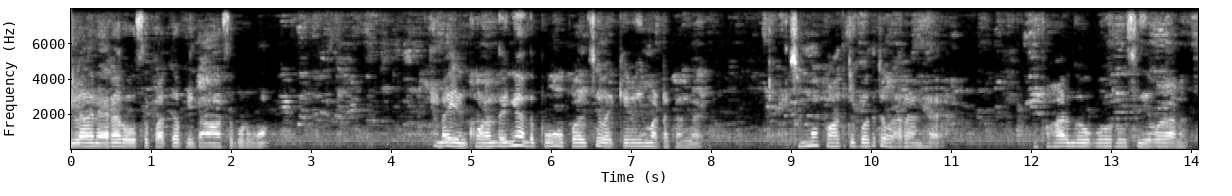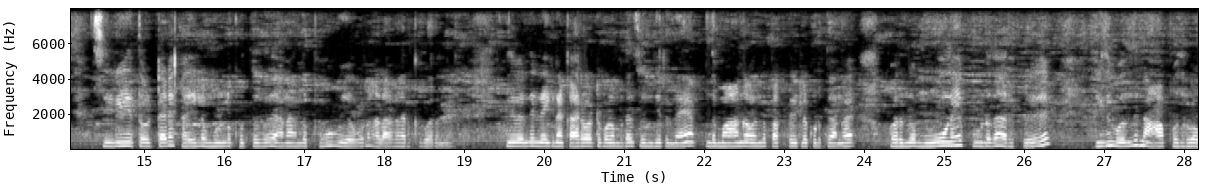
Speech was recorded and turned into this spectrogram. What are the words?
இல்லாத நேரம் ரோஸை பார்த்து அப்படி தான் ஆசைப்படுவோம். ஆனால் என் குழந்தைங்க அந்த பூவை பறித்து வைக்கவே மாட்டேக்காங்க. சும்மா பார்த்துட்டு பார்த்துட்டு வராங்க. பாருங்கள் ஒவ்வொரு ரோஸு எவ்வளோ அழகாக செடியை தொட்டாலே கையில் முள் குத்துது. ஆனால் அந்த பூ எவ்வளோ அழகாக இருக்குது பாருங்கள் இது வந்து இன்றைக்கி நான் கருவாட்டு குழம்பு தான் செஞ்சுருந்தேன். இந்த மாங்காய் வந்து பக்கத்து வீட்டில் கொடுத்தாங்க. பாருங்கள் மூணே பூண்டு தான் இருக்குது இது வந்து நாற்பது ரூபா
